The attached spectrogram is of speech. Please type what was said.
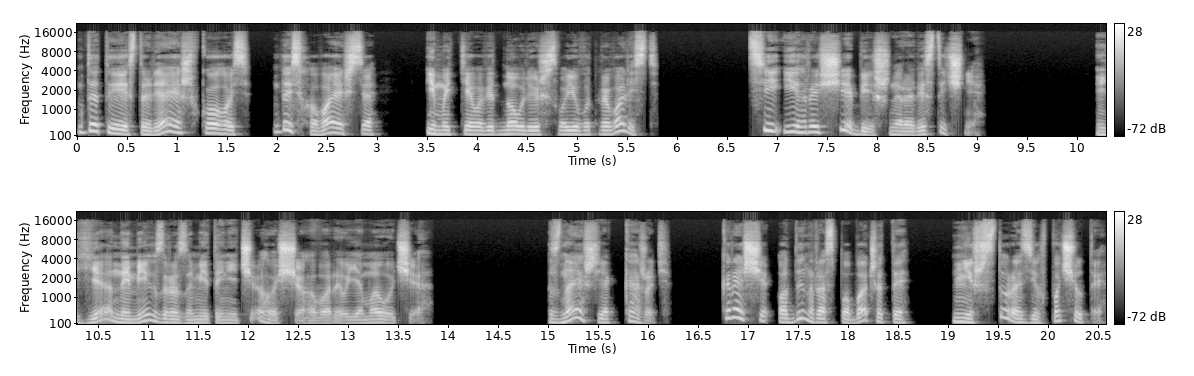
де ти стріляєш в когось, десь ховаєшся і миттєво відновлюєш свою витривалість, ці ігри ще більш нереалістичні. Я не міг зрозуміти нічого, що говорив Ямаучі. Знаєш, як кажуть, краще один раз побачити, ніж сто разів почути,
